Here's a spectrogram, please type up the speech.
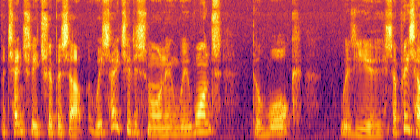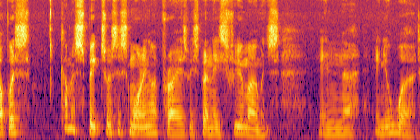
potentially trip us up. We say to you this morning, we want to walk with you. So please help us. Come and speak to us this morning, I pray, as we spend these few moments in, uh, in your word.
